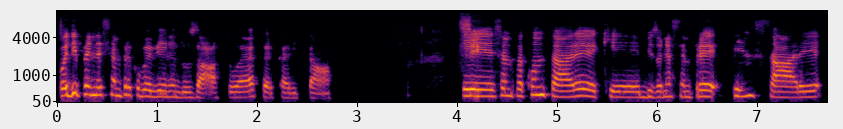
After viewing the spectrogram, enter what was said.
Poi dipende sempre come viene dosato, eh, per carità. Sì. E senza contare che bisogna sempre pensare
